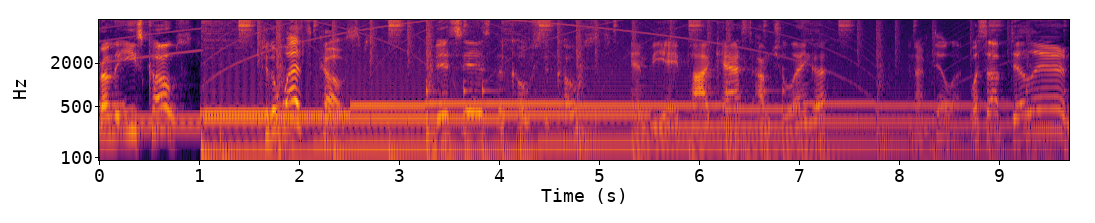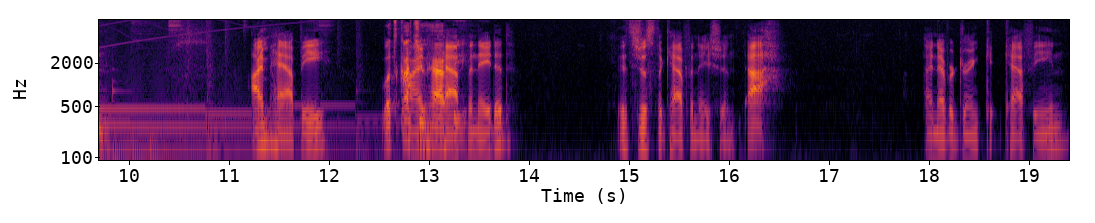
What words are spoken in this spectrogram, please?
From the East Coast to the West Coast. This is the Coast to Coast NBA podcast. I'm Chalanga. And I'm Dylan. What's up, Dylan? I'm happy. What's got I'm you happy? caffeinated. It's just the caffeination. Ah, I never drink caffeine,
